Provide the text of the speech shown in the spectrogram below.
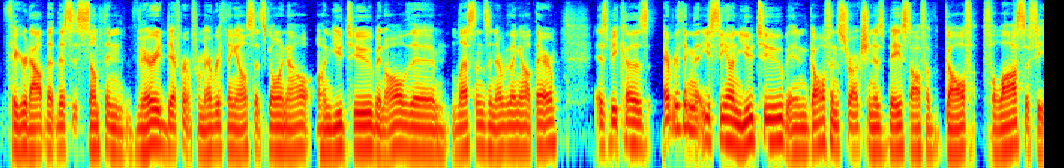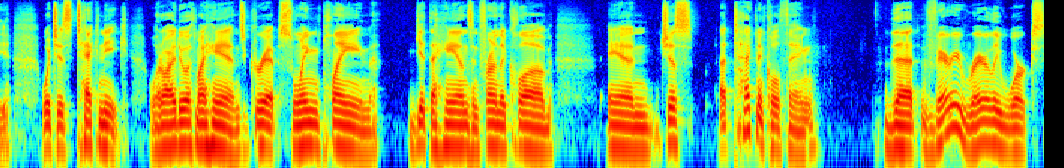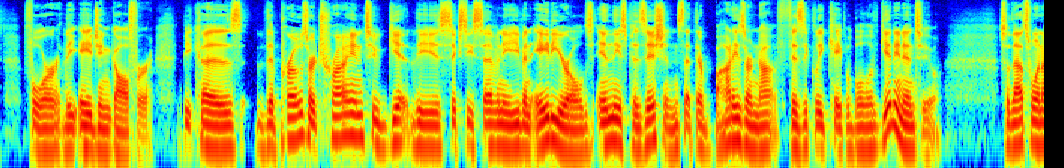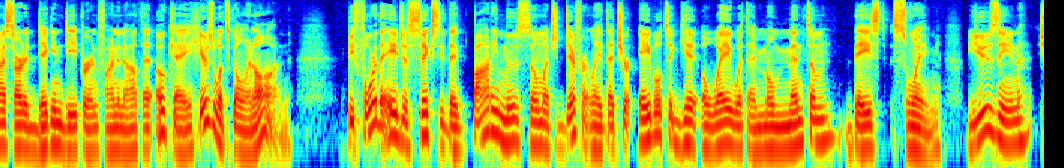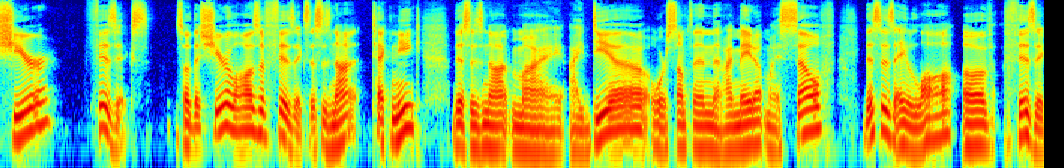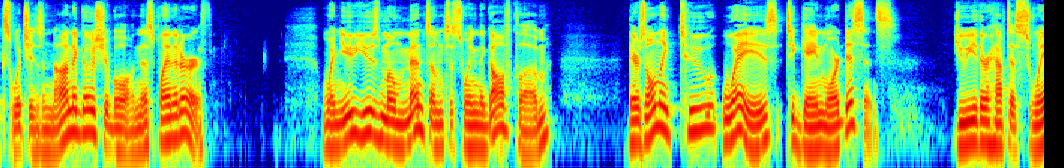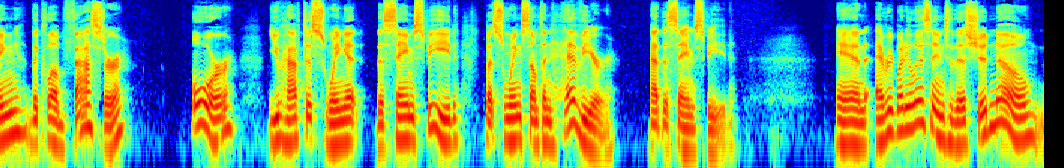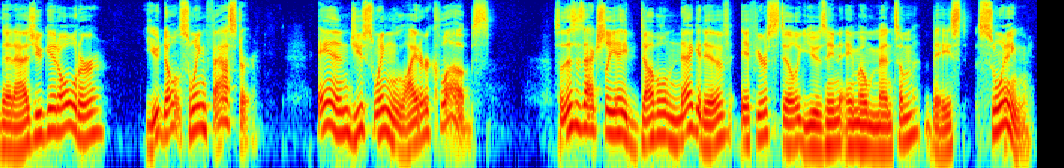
figured out that this is something very different from everything else that's going out on YouTube and all the lessons and everything out there is because everything that you see on YouTube and golf instruction is based off of golf philosophy, which is technique. What do I do with my hands? Grip, swing plane, get the hands in front of the club, and just a technical thing that very rarely works for the aging golfer because the pros are trying to get these 60, 70, even 80 year olds in these positions that their bodies are not physically capable of getting into. So that's when I started digging deeper and finding out that, okay, here's what's going on. Before the age of 60, the body moves so much differently that you're able to get away with a momentum based swing using sheer physics so the sheer laws of physics, this is not technique. This is not my idea or something that I made up myself. This is a law of physics, which is non negotiable on this planet Earth. When you use momentum to swing the golf club, there's only two ways to gain more distance. You either have to swing the club faster or you have to swing it the same speed, but swing something heavier at the same speed. And everybody listening to this should know that as you get older, you don't swing faster and you swing lighter clubs. So, this is actually a double negative if you're still using a momentum based swing.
